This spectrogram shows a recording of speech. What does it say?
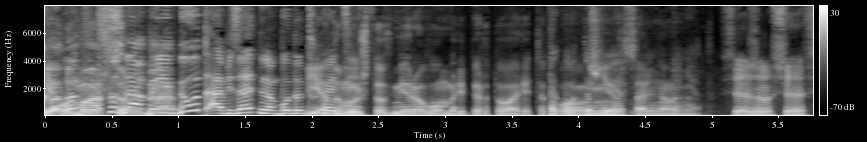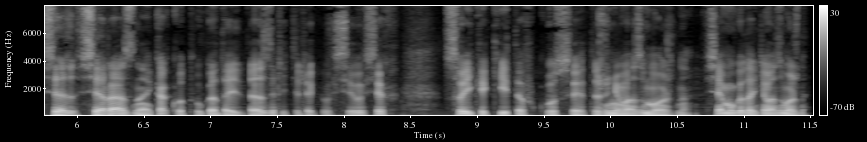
думаю- я вот думаю, сюда да. придут, обязательно будут Я ходить. думаю, что в мировом репертуаре такого, нет. универсального нет. Все же все, все, все разные. Как вот угадать, да, зрители? Все, у всех свои какие-то вкусы. Это же невозможно. Всем угадать невозможно.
